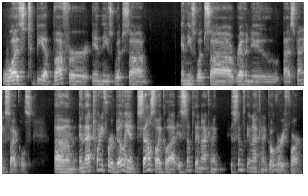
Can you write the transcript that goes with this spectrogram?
was to be a buffer in these whipsaw in these whipsaw revenue uh, spending cycles. Um, and that 24 billion sounds like a lot. Is simply not going to is simply not going to go very far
